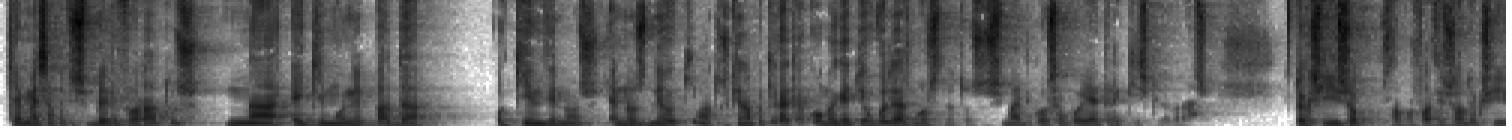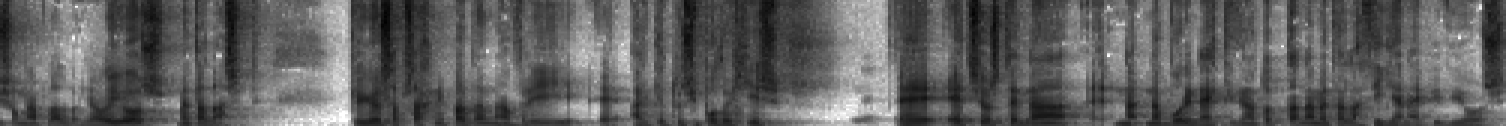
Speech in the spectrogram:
και μέσα από τη συμπεριφορά τους να εγκυμονεί πάντα ο κίνδυνος ενός νέου κύματος. Και να πω και κάτι ακόμα, γιατί ο εμβολιασμός είναι τόσο σημαντικός από ιατρικής πλευράς. Το εξηγήσω, θα προσπαθήσω να το εξηγήσω με απλά λόγια. Ο ιός μεταλλάσσεται. Και ο ιός θα ψάχνει πάντα να βρει ε, αρκετούς υποδοχείς, ε, έτσι ώστε να, να, να μπορεί να έχει τη δυνατότητα να μεταλλαθεί για να επιβιώσει.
